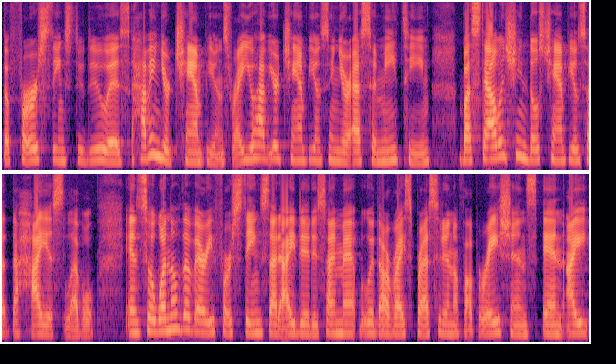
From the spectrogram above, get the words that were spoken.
the first things to do is having your champions, right? You have your champions in your SME team, but establishing those champions at the highest level. And so one of the very first things that I did is I met with our vice president of operations, and I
